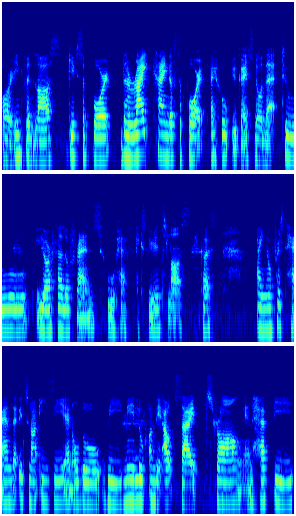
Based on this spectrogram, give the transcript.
or infant loss, give support, the right kind of support. I hope you guys know that to your fellow friends who have experienced loss because I know firsthand that it's not easy, and although we may look on the outside strong and happy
